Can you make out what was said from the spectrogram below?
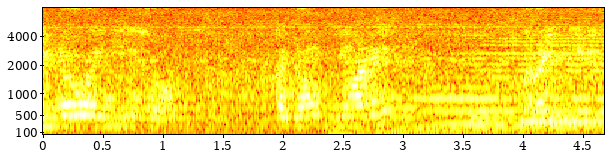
I know I need help. I don't want it, but I need it.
